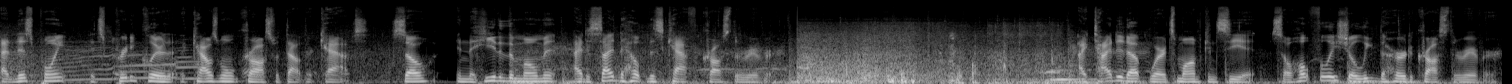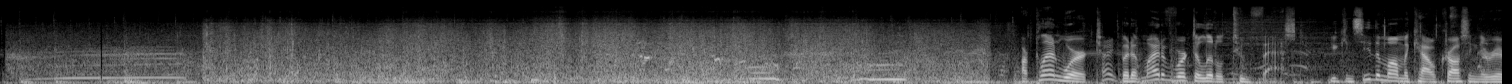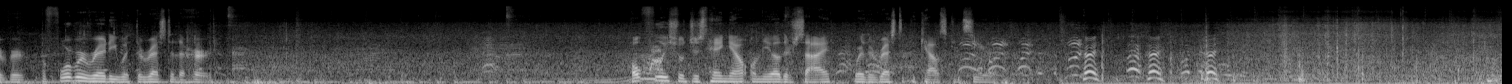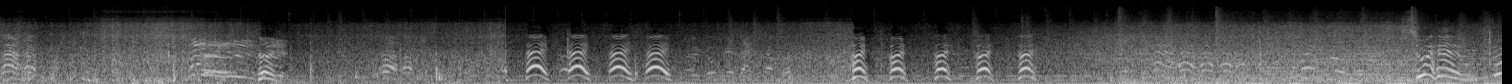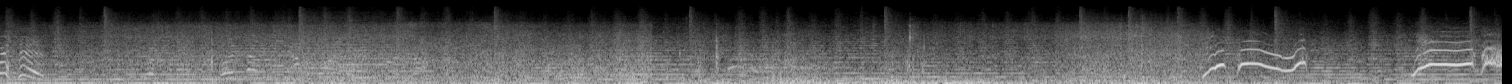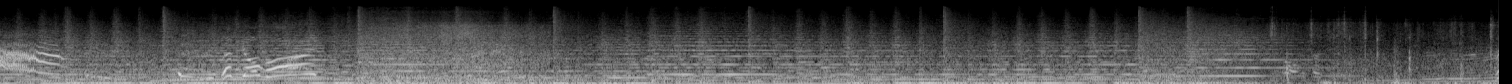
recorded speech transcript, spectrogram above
At this point, it's pretty clear that the cows won't cross without their calves. So, in the heat of the moment, I decide to help this calf cross the river. I tied it up where its mom can see it, so hopefully she'll lead the herd across the river. Our plan worked, but it might have worked a little too fast. You can see the mama cow crossing the river before we're ready with the rest of the herd. Hopefully she'll just hang out on the other side where the rest of the cows can see her. Hey, hey, hey. Hey. Hey, hey, hey, hey. Hey, hey, hey, hey, hey. Swim, swim. Let's go, boys!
